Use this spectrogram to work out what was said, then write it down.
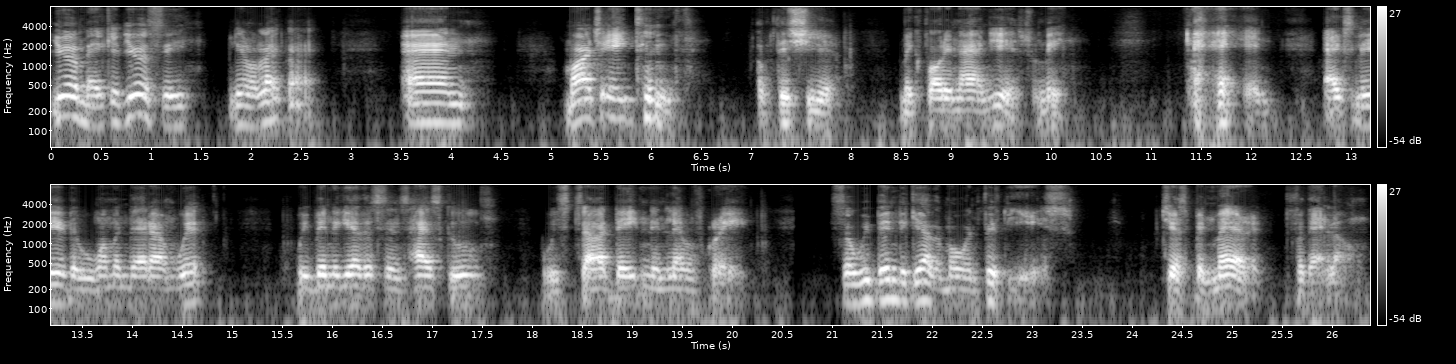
you'll make it, you'll see, you know, like that. And March 18th of this year, make 49 years for me. And actually, the woman that I'm with, we've been together since high school. We started dating in 11th grade. So we've been together more than 50 years. Just been married for that long.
